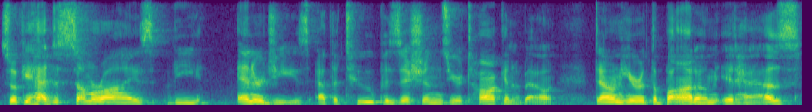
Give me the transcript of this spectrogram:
So if you had to summarize the energies at the two positions you're talking about, down here at the bottom, it has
